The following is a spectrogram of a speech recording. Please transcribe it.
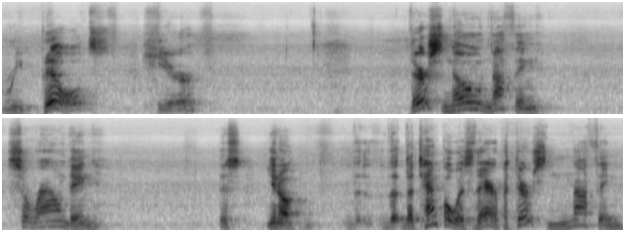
rebuilt here, there's no nothing surrounding this. You know, the, the, the temple was there, but there's nothing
